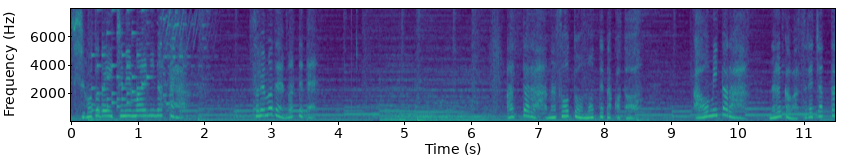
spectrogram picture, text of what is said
仕事で一人前になったらそれまで待ってて。会ったら話そうと思ってたこと。顔見たらなんか忘れちゃった。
